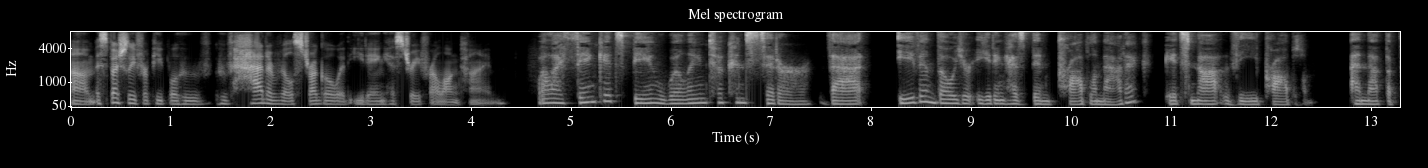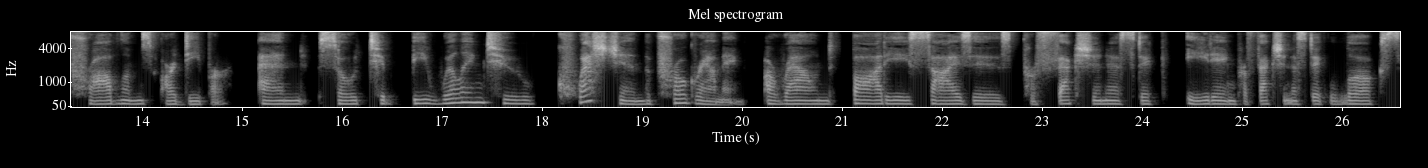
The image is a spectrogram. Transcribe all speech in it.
um, especially for people who've, who've had a real struggle with eating history for a long time? Well, I think it's being willing to consider that even though your eating has been problematic, it's not the problem and that the problems are deeper and so to be willing to question the programming around body sizes, perfectionistic eating, perfectionistic looks,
